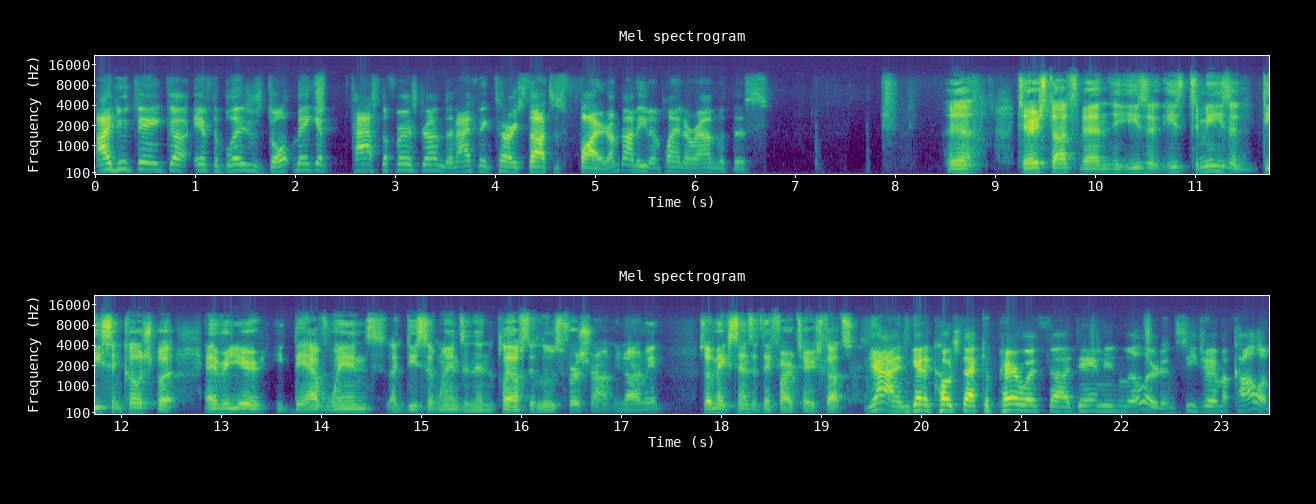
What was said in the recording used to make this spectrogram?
I do think uh, if the Blazers don't make it past the first round, then I think Terry Stotts is fired. I'm not even playing around with this. Yeah, Terry Stotts, man, he's a he's to me he's a decent coach, but every year he, they have wins, like decent wins, and then the playoffs they lose first round. You know what I mean? So it makes sense that they fire Terry Stotts. Yeah, and get a coach that could pair with uh, Damian Lillard and C.J. McCollum.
